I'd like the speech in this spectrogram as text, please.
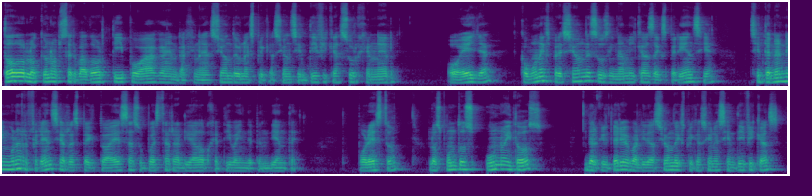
todo lo que un observador tipo haga en la generación de una explicación científica surge en él o ella como una expresión de sus dinámicas de experiencia, sin tener ninguna referencia respecto a esa supuesta realidad objetiva independiente. Por esto, los puntos 1 y 2 del criterio de validación de explicaciones científicas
